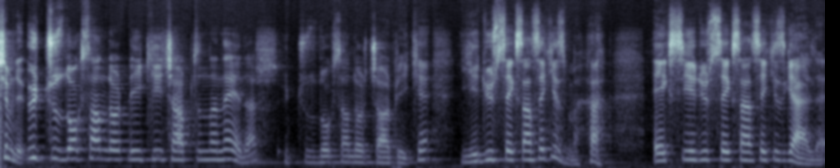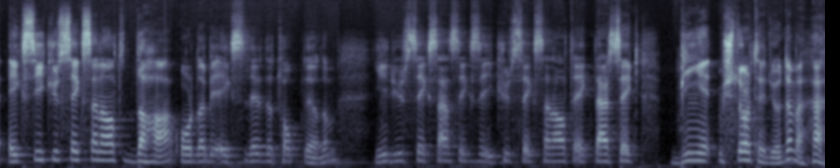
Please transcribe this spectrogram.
Şimdi 394 ile 2'yi çarptığında ne eder? 394 çarpı 2 788 mi? Heh. Eksi 788 geldi. Eksi 286 daha. Orada bir eksileri de toplayalım. 788'e 286 eklersek 1074 ediyor değil mi? Heh.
